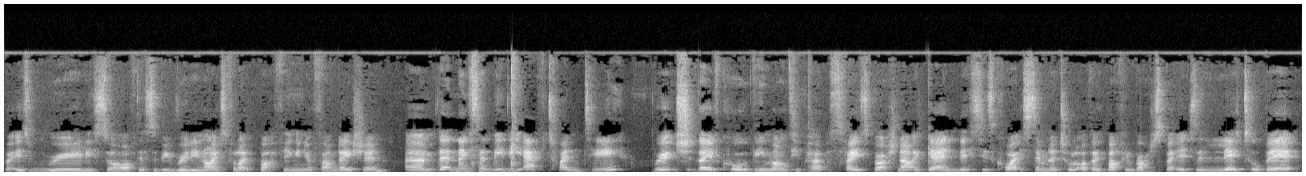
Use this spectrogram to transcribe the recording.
but is really soft. This would be really nice for like buffing in your foundation. Um, then they've sent me the F20, which they've called the multi-purpose face brush. Now again, this is quite similar to a lot of those buffing brushes, but it's a little bit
